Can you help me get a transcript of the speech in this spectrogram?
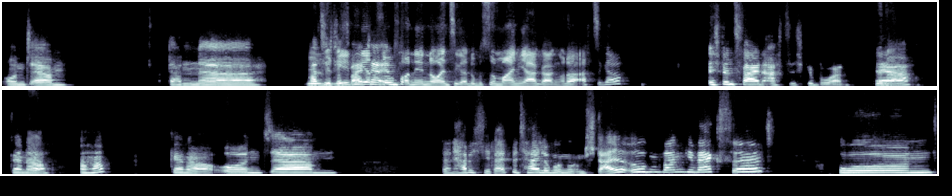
Und ähm, dann äh, wir hat sich reden das jetzt so von den 90er. Du bist so mein Jahrgang, oder? 80er? Ich bin 82 geboren. Genau. Ja, genau. Ja. Aha. Genau. Und ähm, dann habe ich die Reitbeteiligung im Stall irgendwann gewechselt und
